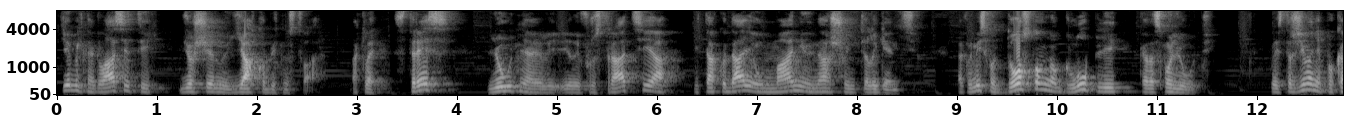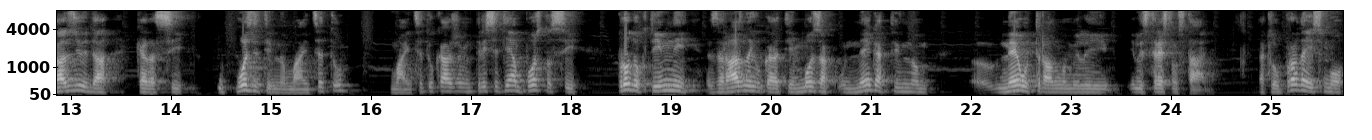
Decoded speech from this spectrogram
htio bih naglasiti još jednu jako bitnu stvar. Dakle, stres, ljutnja ili, ili frustracija i tako dalje umanjuju našu inteligenciju. Dakle, mi smo doslovno gluplji kada smo ljuti. Istraživanje pokazuju da kada si u pozitivnom mindsetu, mindsetu kažem, 31% si produktivni za razliku kada ti je mozak u negativnom, neutralnom ili, ili stresnom stanju. Dakle, u prodaji smo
